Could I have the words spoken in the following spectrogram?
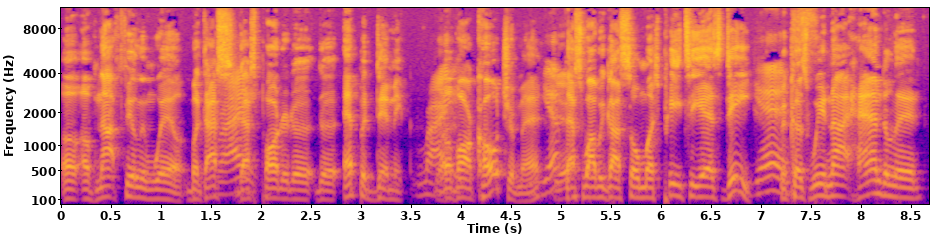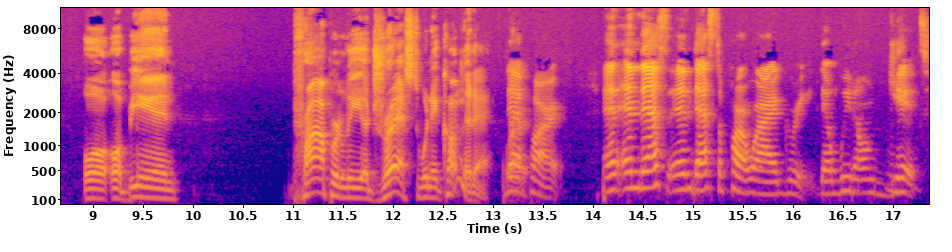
uh, of not feeling well. But that's Right. that's part of the the epidemic Right. of our culture, man. Yep. That's why we got so much PTSD Yes. because we're not handling or or being properly addressed when it come to that. that Right. part and and that's and that's the part where i agree that we don't mm-hmm. get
